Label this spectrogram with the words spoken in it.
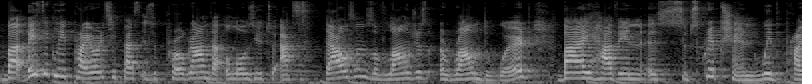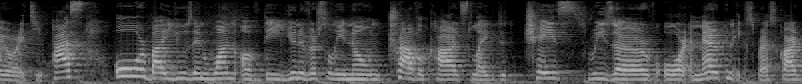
but basically Priority Pass is a program that allows you to access thousands of lounges around the world by having a subscription with Priority Pass or by using one of the universally known travel cards like the Chase Reserve or American Express card.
